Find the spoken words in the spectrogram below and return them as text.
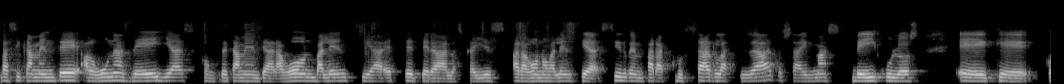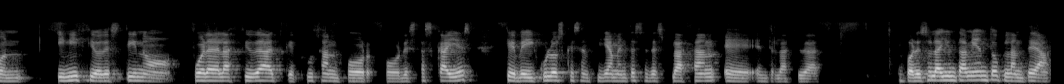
Básicamente algunas de ellas, concretamente Aragón, Valencia, etcétera, las calles Aragón o Valencia sirven para cruzar la ciudad, o sea, hay más vehículos eh, que con inicio, destino fuera de la ciudad que cruzan por estas calles que vehículos que sencillamente se desplazan eh, entre la ciudad. Por eso el ayuntamiento plantea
